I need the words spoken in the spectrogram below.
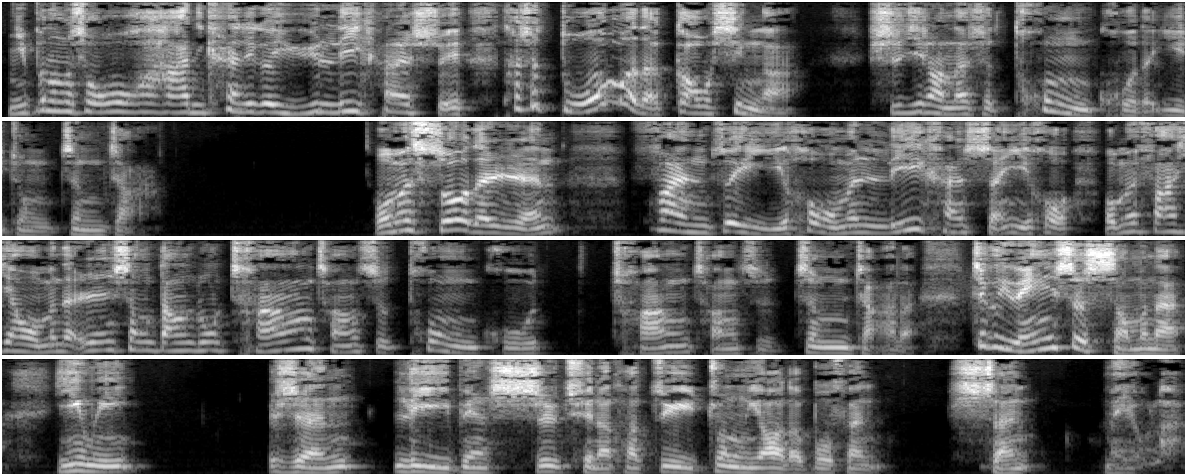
你不能说哇，你看这个鱼离开了水，它是多么的高兴啊！实际上那是痛苦的一种挣扎。我们所有的人犯罪以后，我们离开神以后，我们发现我们的人生当中常常是痛苦，常常是挣扎的。这个原因是什么呢？因为人里边失去了他最重要的部分，神没有了。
